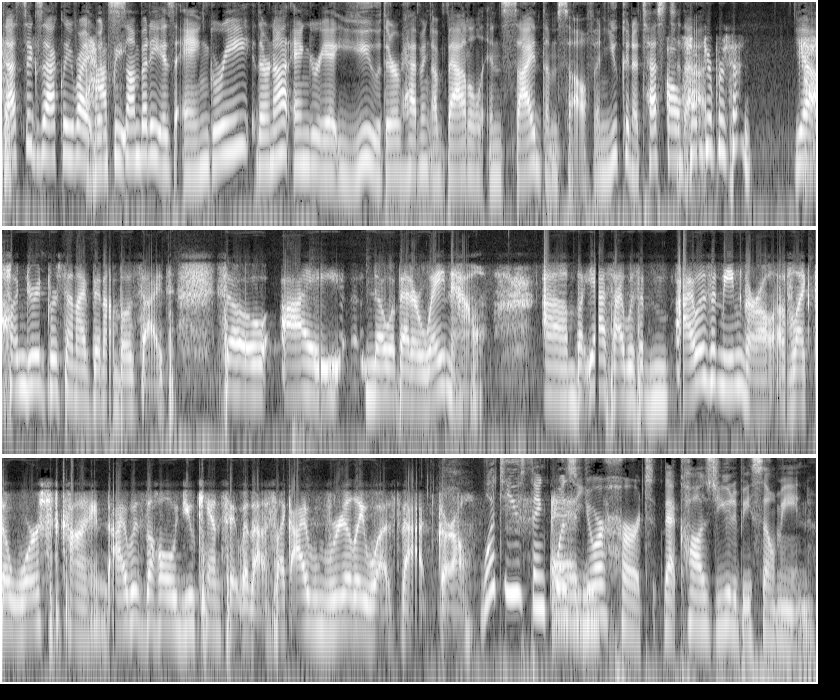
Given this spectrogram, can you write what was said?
that's exactly right. Happy. when somebody is angry, they're not angry at you. They're having a battle inside themselves, and you can attest to oh, that. 100%. Yeah. 100% I've been on both sides. So I know a better way now. Um, but yes, I was a I was a mean girl of like the worst kind. I was the whole you can't sit with us. Like I really was that girl. What do you think was And- your hurt that caused you to be so mean?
